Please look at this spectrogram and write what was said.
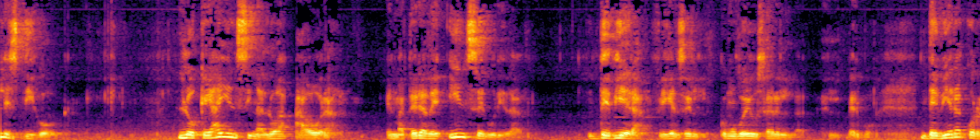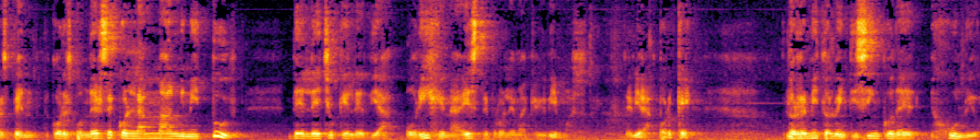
les digo? Lo que hay en Sinaloa ahora en materia de inseguridad debiera, fíjense cómo voy a usar el, verbo, debiera corresponderse con la magnitud del hecho que le da origen a este problema que vivimos. Debiera. ¿Por qué? Lo remito al 25 de julio,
